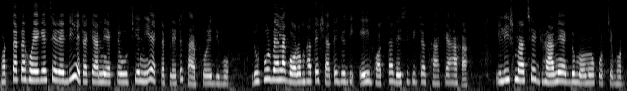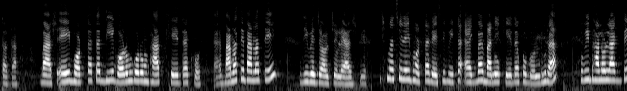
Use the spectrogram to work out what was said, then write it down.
ভর্তাটা হয়ে গেছে রেডি এটাকে আমি একটা উঠিয়ে নিয়ে একটা প্লেটে সার্ভ করে দিব। দুপুরবেলা গরম ভাতের সাথে যদি এই ভর্তার রেসিপিটা থাকে, আহা! ইলিশ মাছের ঘ্রাণে একদম মোমো করছে ভর্তাটা। বাস, এই ভর্তাটা দিয়ে গরম গরম ভাত খেয়ে দেখো, বানাতে বানাতেই জিভে জল চলে আসবে। ইলিশ মাছের এই ভর্তার রেসিপিটা একবার বানিয়ে খেয়ে দেখো বন্ধুরা। খুবই ভালো লাগবে,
